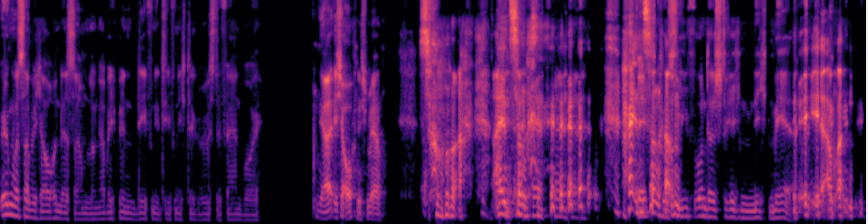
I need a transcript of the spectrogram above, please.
Irgendwas habe ich auch in der Sammlung, aber ich bin definitiv nicht der größte Fanboy. Ja, ich auch nicht mehr. So, ein Song. ein Song haben unterstrichen nicht mehr. ja, Mann.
